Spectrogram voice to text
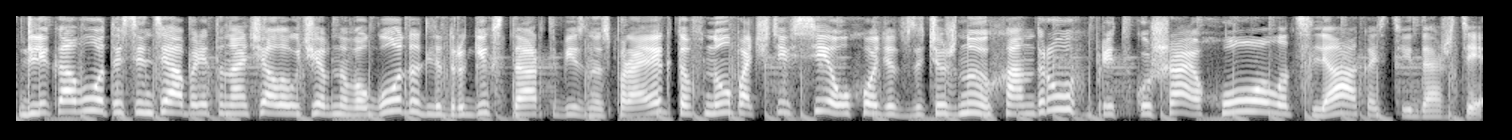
Для кого-то сентябрь – это начало учебного года, для других – старт бизнес-проектов, но почти все уходят в затяжную хандру, предвкушая холод, слякость и дожди.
